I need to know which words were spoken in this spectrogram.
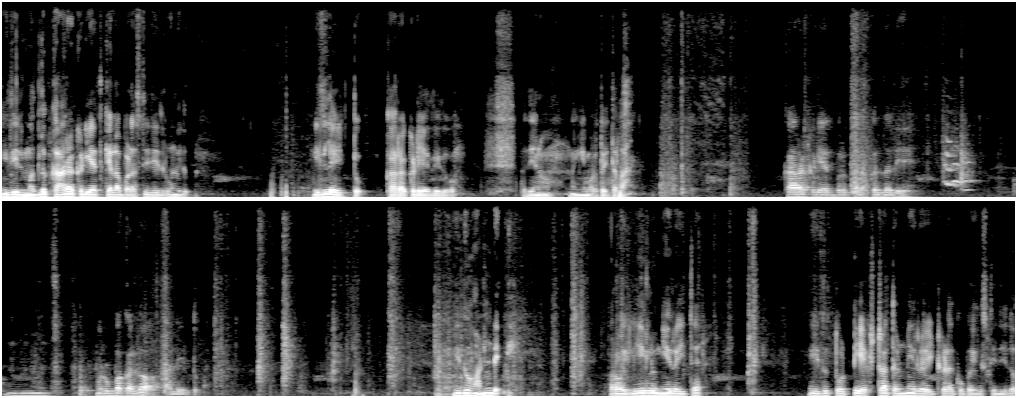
ಇದು ಇಲ್ಲಿ ಮೊದಲು ಖಾರ ಕಡಿಯೋದಕ್ಕೆಲ್ಲ ಬಳಸ್ತಿದ್ದಿದ್ದು ರೂಮ್ ಇದು ಇಲ್ಲೇ ಇತ್ತು ಖಾರ ಕಡಿಯೋದು ಇದು. ಅದೇನೋ ನನಗೆ ಮರ್ತೈತಲ್ಲ ಖಾರ ಕಡಿಯೋದು ಬರುತ್ತಲ್ಲ ಕಲ್ಲಲ್ಲಿ ರುಬ್ಬ ಕಲ್ಲು ಅಲ್ಲಿ ಇತ್ತು. ಇದು ಹಂಡೆ. ಪರವಾಗಿಲ್ಲ, ಈಗಲೂ ನೀರೈತೆ. ಇದು ತೊಟ್ಟಿ ಎಕ್ಸ್ಟ್ರಾ ತಣ್ಣೀರು ಇಟ್ಕೊಳಕ್ಕೆ ಉಪಯೋಗಿಸ್ತಿದ್ದಿದ್ದು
